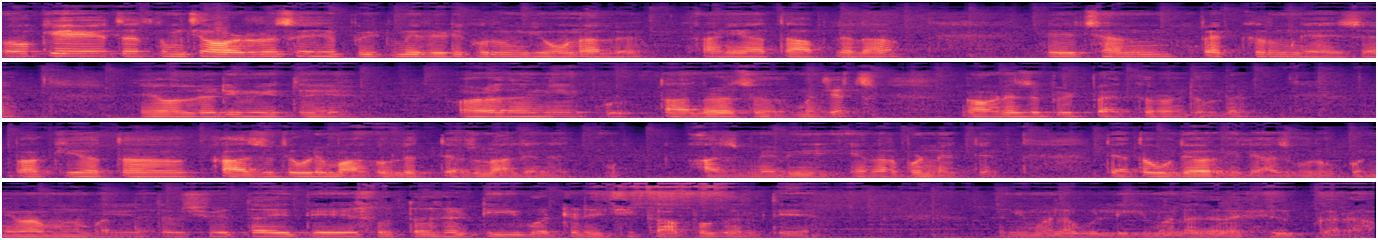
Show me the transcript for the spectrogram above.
ओके तर तुमच्या ऑर्डरचं हे पीठ मी रेडी करून घेऊन आलो आहे आणि आता आपल्याला हे छान पॅक करून घ्यायचं आहे हे ऑलरेडी मी इथे हळद आणि कु- तांदळाचं म्हणजेच गावण्याचं पीठ पॅक करून ठेवलं आहे बाकी आता काजू तेवढे मागवलेत ते अजून आले नाहीत. मग आज मे बी येणार पण नाहीत ते. ते आता उद्यावर गेले आज गुरुपौर्णिमा म्हणून बनले. तर श्वेता इथे स्वतःसाठी बटाट्याची कापं करते. आणि मला बोलली की मला जरा हेल्प करा.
